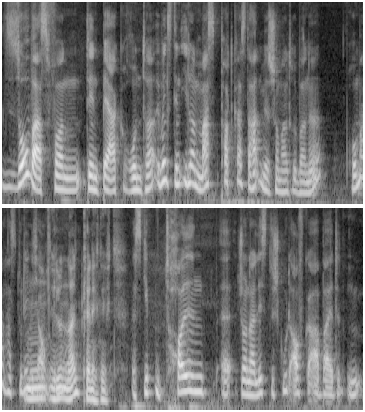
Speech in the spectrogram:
sowas von den Berg runter. Übrigens den Elon Musk Podcast, da hatten wir es schon mal drüber, ne? Roman, hast du den nicht auch? Hm, Elon, nein, kenne ich nicht. Es gibt einen tollen, äh, journalistisch gut aufgearbeiteten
